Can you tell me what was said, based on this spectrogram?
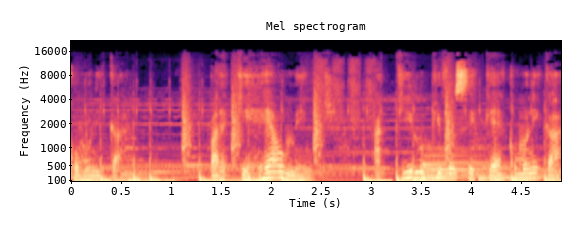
comunicar, para que realmente aquilo que você quer comunicar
